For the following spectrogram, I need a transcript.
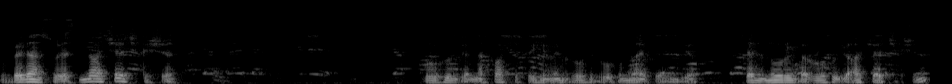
bu beden suretinde açığa çıkışı. Ruhuyla nefahtı fihimin ruhu ruhumdan yapıyorum diyor. Yani nuruyla ruhuyla açığa çıkışının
